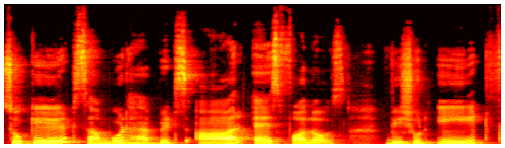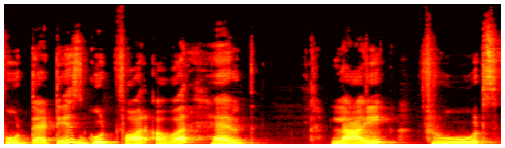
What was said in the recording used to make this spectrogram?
So kids some good habits are as follows. We should eat food that is good for our health like fruits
